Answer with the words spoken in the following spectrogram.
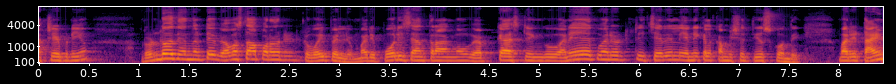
ఆక్షేపణీయం. రెండోది ఏంటంటే వ్యవస్థాపరమైనటువంటి వైఫల్యం. మరి పోలీస్ యంత్రాంగం వెబ్ కాస్టింగ్ అనేకమైనటువంటి చర్యలు ఎన్నికల కమిషన్ తీసుకుంది. మరి time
